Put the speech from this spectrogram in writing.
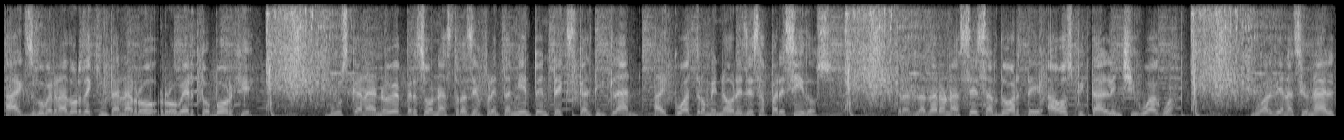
a exgobernador de Quintana Roo, Roberto Borge. Buscan a nueve personas tras enfrentamiento en Texcaltitlán. Hay cuatro menores desaparecidos. Trasladaron a César Duarte a hospital en Chihuahua. Guardia Nacional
